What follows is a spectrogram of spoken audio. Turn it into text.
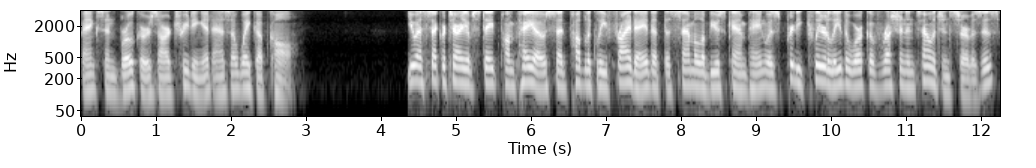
Banks and brokers are treating it as a wake up call. U.S. Secretary of State Pompeo said publicly Friday that the SAML abuse campaign was pretty clearly the work of Russian intelligence services.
